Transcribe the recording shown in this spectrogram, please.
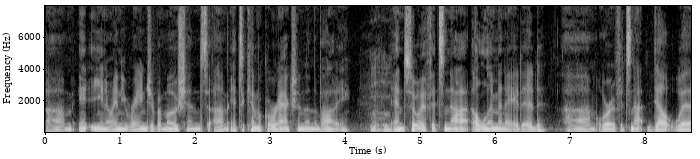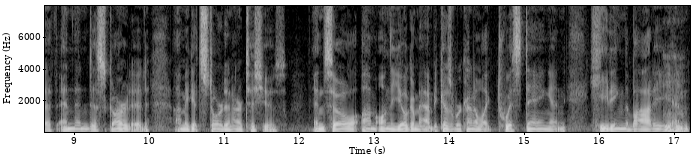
um, I- you know, any range of emotions, um, it's a chemical reaction in the body. Mm-hmm. And so if it's not eliminated, um, or if it's not dealt with and then discarded, um, it gets stored in our tissues. And so um, on the yoga mat, because we're kind of like twisting and heating the body and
